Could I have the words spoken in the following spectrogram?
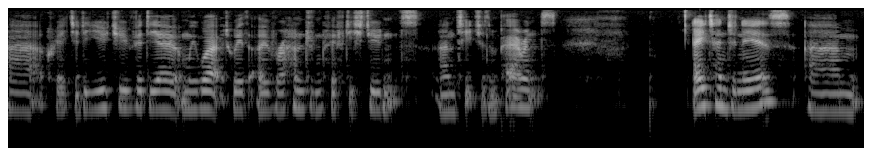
uh, created a YouTube video, and we worked with over 150 students and teachers and parents, eight engineers, um,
